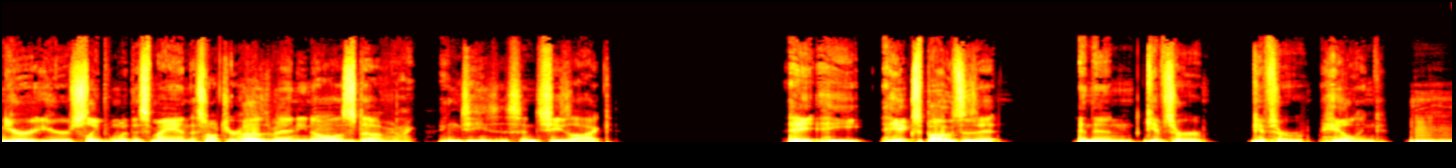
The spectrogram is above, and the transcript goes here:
"You're you're sleeping with this man that's not your husband," you know, all this Mhm. stuff. You're like, "Dang, Jesus!" And she's like, he he he exposes it, and then gives her gives her healing. Mm-hmm.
